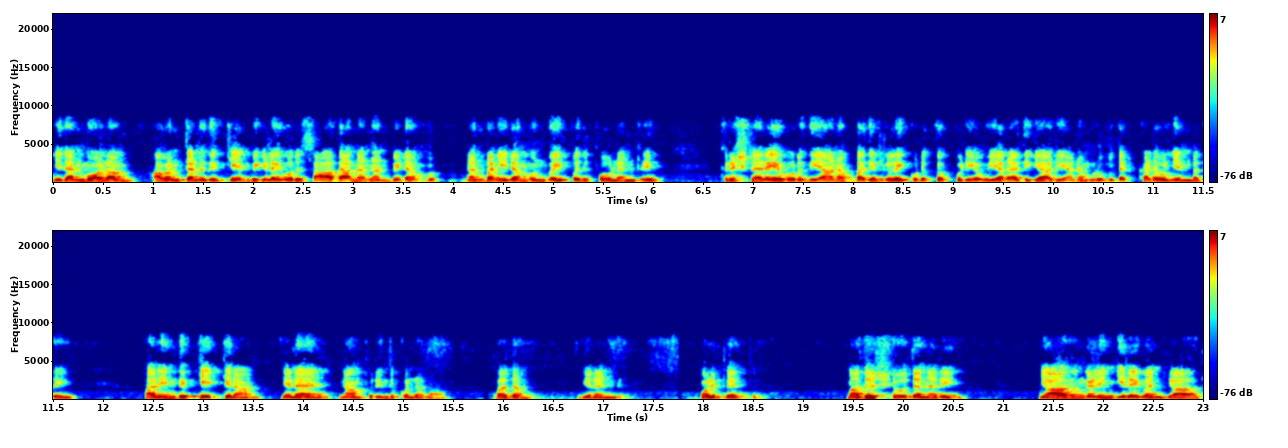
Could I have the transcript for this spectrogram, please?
இதன் மூலம் அவன் தனது கேள்விகளை ஒரு சாதாரண நண்பிடம் நண்பனிடம் முன்வைப்பது போலன்றி கிருஷ்ணரே உறுதியான பதில்களை கொடுக்கக்கூடிய உயர் அதிகாரியான முழுமுதற் கடவுள் என்பதை அறிந்து கேட்கிறான் என நாம் புரிந்து கொள்ளலாம். பதம் இரண்டு. மொழிபெயர்ப்பு. மதுசூதனரே யாகங்களின் இறைவன் யார்?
